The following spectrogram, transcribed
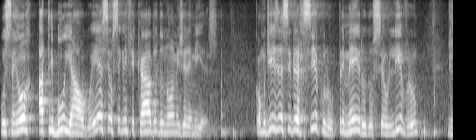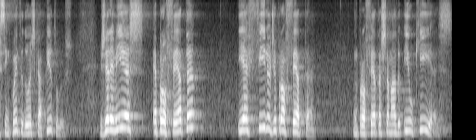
o Senhor atribui algo. Esse é o significado do nome Jeremias. Como diz esse versículo primeiro do seu livro, de 52 capítulos, Jeremias é profeta e é filho de profeta, um profeta chamado Ilquias.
